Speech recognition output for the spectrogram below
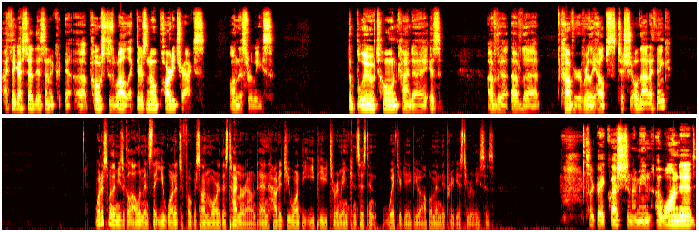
I think I said this in a, a post as well. Like, there's no party tracks on this release. The blue tone kind of is of the of the cover really helps to show that. I think. What are some of the musical elements that you wanted to focus on more this time around, and how did you want the EP to remain consistent with your debut album and the previous two releases? It's a great question. I mean, I wanted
